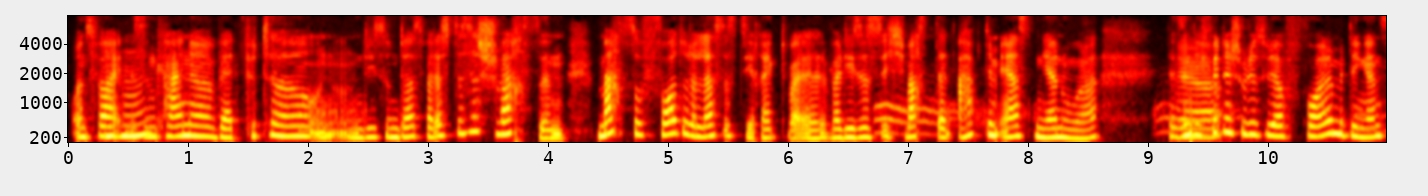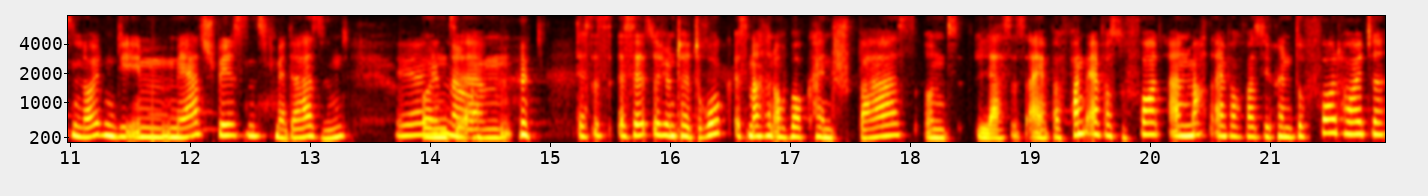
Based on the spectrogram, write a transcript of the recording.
Und zwar Mhm. es sind keine werd fitter und, und dies und das, weil das, das ist Schwachsinn. Mach's sofort oder lass es direkt, weil, weil dieses, ich mach's dann ab dem 1. Januar. Da sind Ja. die Fitnessstudios wieder voll mit den ganzen Leuten, die im März spätestens nicht mehr da sind. Ja, und genau. ähm, das ist, es setzt euch unter Druck, es macht dann auch überhaupt keinen Spaß und lasst es einfach. Fangt einfach sofort an, macht einfach was. Ihr könnt sofort heute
